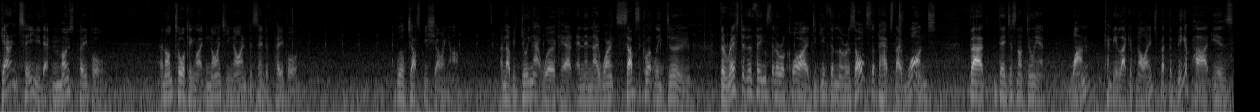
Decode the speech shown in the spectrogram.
guarantee you that most people, and I'm talking like 99% of people, will just be showing up. And they'll be doing that workout, and then they won't subsequently do the rest of the things that are required to give them the results that perhaps they want but they're just not doing it. One can be lack of knowledge, but the bigger part is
